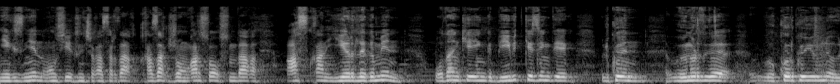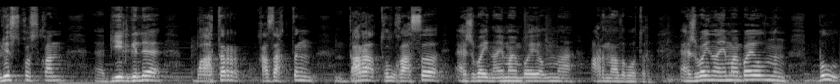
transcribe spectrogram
негізінен 18 ғасырда қазақ жоңғар соғысындағы асқан ерлігі мен одан кейінгі бейбіт кезеңдегі үлкен өмірге көркеюіне үлес қосқан белгілі батыр қазақтың дара тұлғасы әжібай найманбайұлына арналып отыр. Әжібай найманбайұлының бұл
